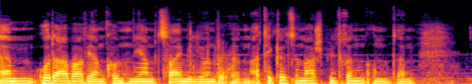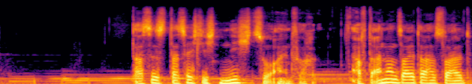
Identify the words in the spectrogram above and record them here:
Ähm, oder aber wir haben Kunden, die haben zwei Millionen ähm, Artikel zum Beispiel drin. Und ähm, das ist tatsächlich nicht so einfach. Auf der anderen Seite hast du halt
